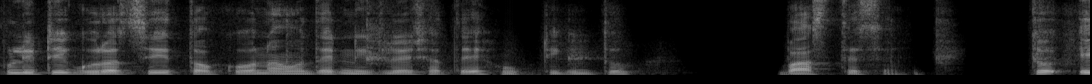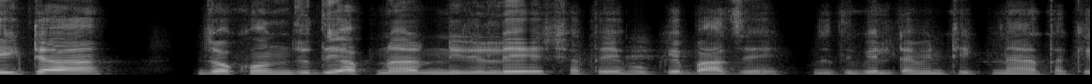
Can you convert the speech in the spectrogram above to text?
পুলিটি ঘোরাচ্ছি, তখন আমাদের নিডলের সাথে হুকটি কিন্তু বাজতেছে। তো এইটা যখন যদি আপনার নিডলের সাথে হুকে বাজে, যদি বেল টাইমিং ঠিক না থাকে,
